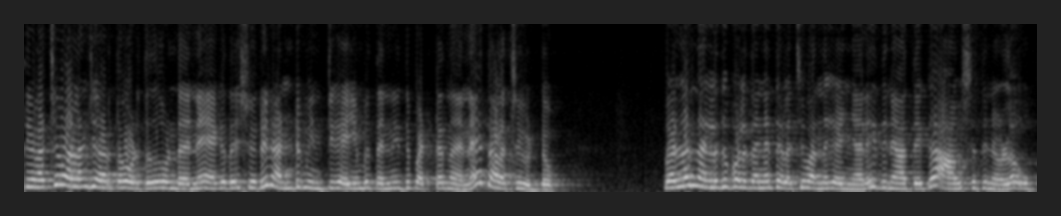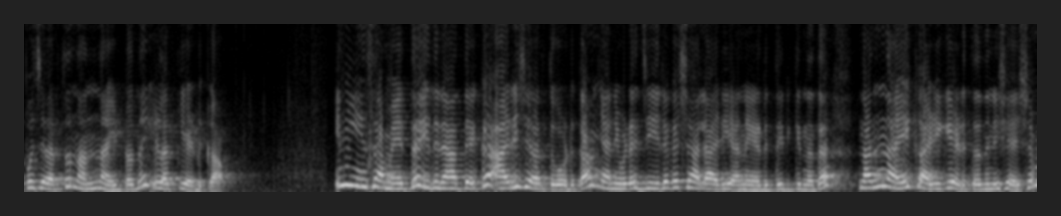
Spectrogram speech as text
തിളച്ച് വെള്ളം ചേർത്ത് കൊടുത്തത് കൊണ്ട് തന്നെ ഏകദേശം ഒരു രണ്ട് മിനിറ്റ് കഴിയുമ്പോൾ തന്നെ ഇത് പെട്ടെന്ന് തന്നെ തിളച്ച് കിട്ടും. വെള്ളം നല്ലതുപോലെ തന്നെ തിളച്ച് വന്നു കഴിഞ്ഞാൽ ഇതിനകത്തേക്ക് ആവശ്യത്തിനുള്ള ഉപ്പ് ചേർത്ത് നന്നായിട്ടൊന്ന് ഇളക്കിയെടുക്കാം. ഇനി ഈ സമയത്ത് ഇതിനകത്തേക്ക് അരി ചേർത്ത് കൊടുക്കാം. ഞാനിവിടെ ജീരകശാല അരിയാണ് എടുത്തിരിക്കുന്നത്. നന്നായി കഴുകിയെടുത്തതിന് ശേഷം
